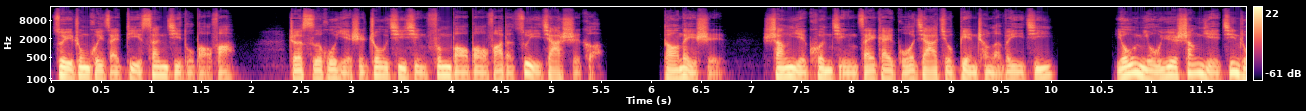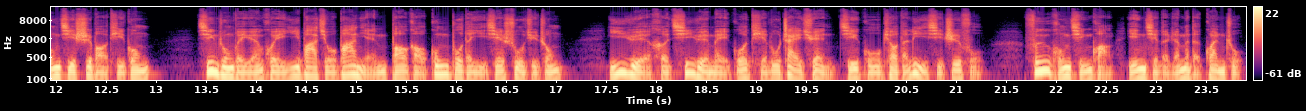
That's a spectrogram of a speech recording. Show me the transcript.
最终会在第三季度爆发，这似乎也是周期性风暴爆发的最佳时刻。到那时，商业困境在该国家就变成了危机。由纽约商业金融纪事报提供，金融委员会1898年报告公布的一些数据中，一月和七月美国铁路债券及股票的利息支付分红情况引起了人们的关注。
